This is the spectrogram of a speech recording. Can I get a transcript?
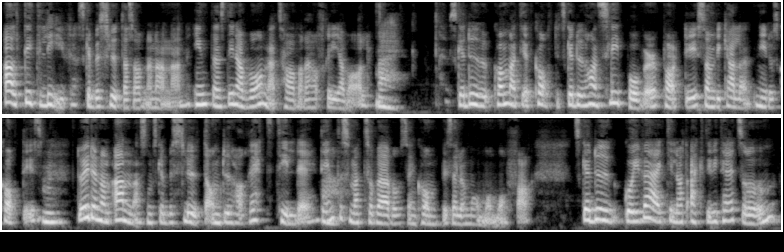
allt ditt liv ska beslutas av någon annan. Inte ens dina vårdnadshavare har fria val. Nej. Ska du komma till ett kortis, ska du ha en sleepover party som vi kallar Nidos kortis, mm. då är det någon annan som ska besluta om du har rätt till det. Det är ah. inte som att sova över hos en kompis eller mormor och morfar. Ska du gå iväg till något aktivitetsrum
